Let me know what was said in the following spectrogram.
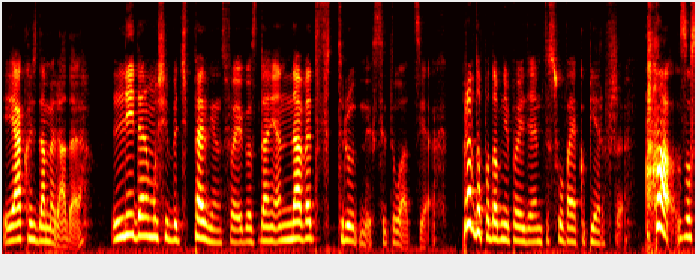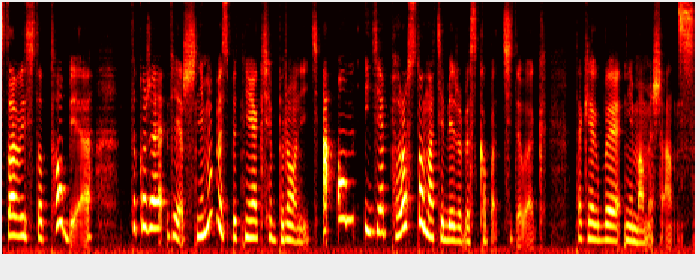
jakoś damy radę. Lider musi być pewien swojego zdania, nawet w trudnych sytuacjach. Prawdopodobnie powiedziałem te słowa jako pierwszy. A, zostawić to tobie? Tylko, że wiesz, nie mamy zbytnio jak się bronić, a idzie prosto na ciebie, żeby skopać ci tyłek. Tak jakby nie mamy szans.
